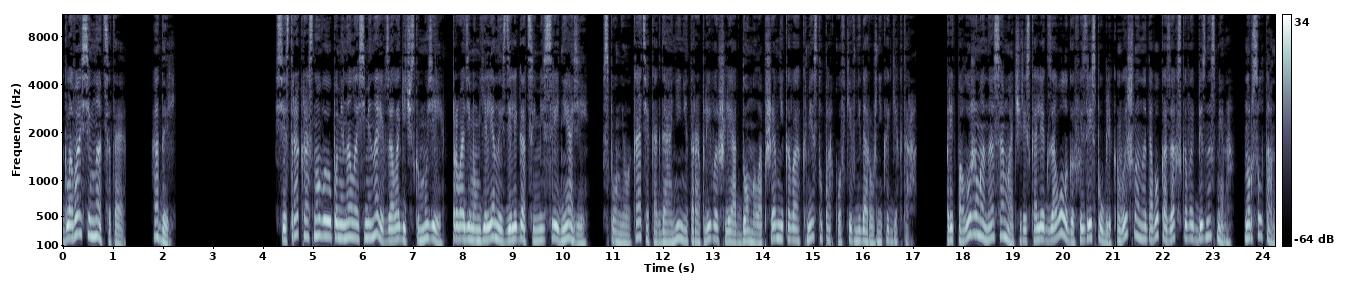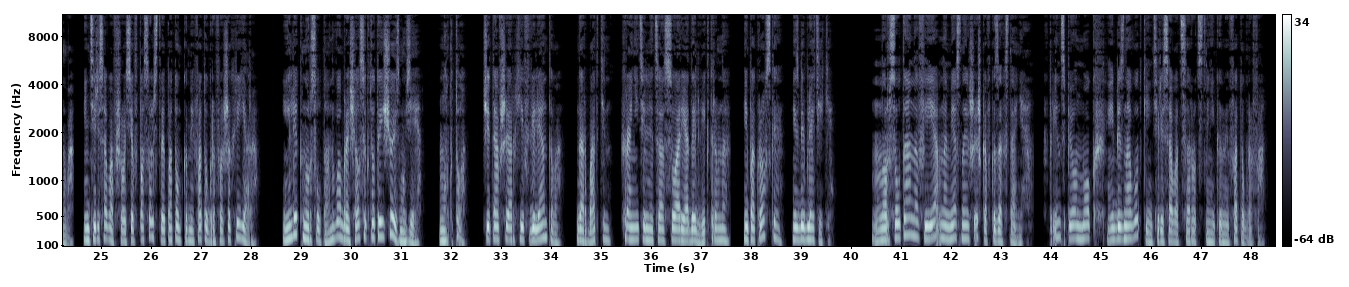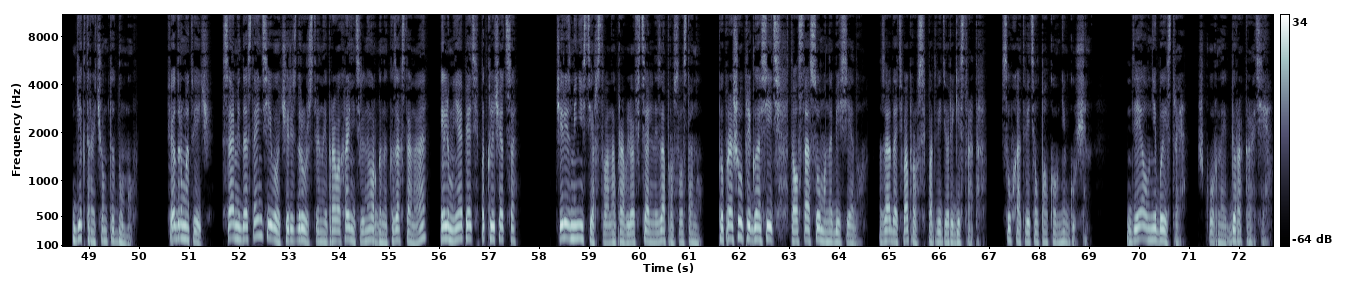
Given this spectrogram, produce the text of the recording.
Глава 17. Адель. Сестра Красновой упоминала о семинаре в зоологическом музее, проводимом Еленой с делегациями из Средней Азии. Вспомнила Катя, когда они неторопливо шли от дома Лапшевникова к месту парковки внедорожника Гектора. Предположим, она сама через коллег-зоологов из республик вышла на того казахского бизнесмена, Нурсултанова, интересовавшегося в посольстве потомками фотографа Шахрияра. Или к Нурсултанову обращался кто-то еще из музея. Но кто? Читавший архив Виллиантова, Горбаткин, хранительница Суари Адель Викторовна и Покровская из библиотеки. Нурсултанов явно местная шишка в Казахстане. В принципе, он мог и без наводки интересоваться родственниками фотографа. Гектор о чем-то думал. Федор Матвеевич, сами достаньте его через дружественные правоохранительные органы Казахстана, а? Или мне опять подключаться? Через министерство направлю официальный запрос в Астану. Попрошу пригласить Толстосума на беседу, задать вопросы под видеорегистратор. Сухо ответил полковник Гущин. Дело не быстрое, шкурная бюрократия.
